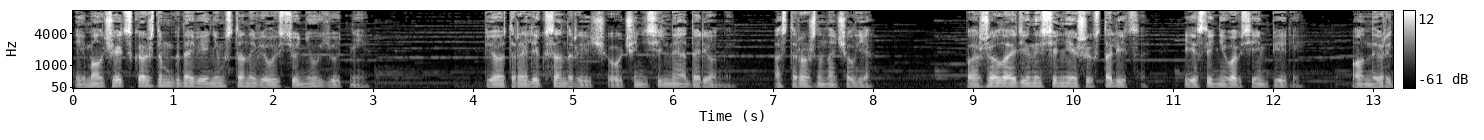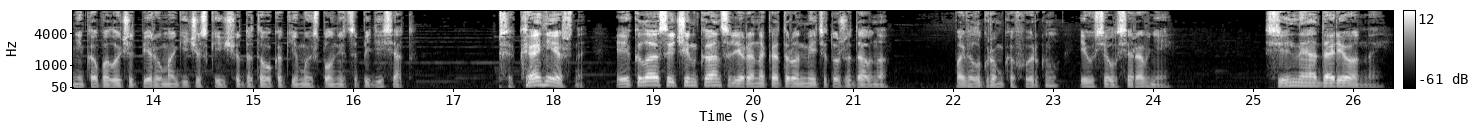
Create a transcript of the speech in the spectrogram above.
и молчать с каждым мгновением становилось все неуютнее. Петр Александрович очень сильный одаренный, осторожно начал я. Пожалуй, один из сильнейших в столице, если не во всей империи. Он наверняка получит первый магический еще до того, как ему исполнится 50. Конечно, и класс, и чин канцлера, на который он метит уже давно. Павел громко фыркнул и уселся ровнее. Сильный одаренный.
